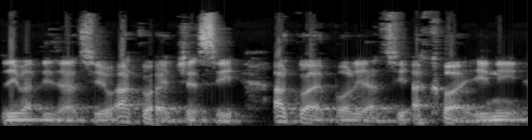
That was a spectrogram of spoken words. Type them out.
privatizáciou, ako aj Česi, ako aj Poliaci, ako aj iní.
